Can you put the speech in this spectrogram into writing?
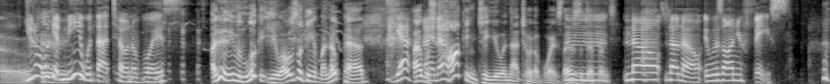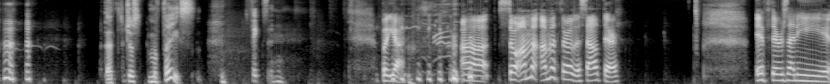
You don't look at me with that tone of voice. I didn't even look at you. I was looking at my notepad. Yeah, I was know. talking to you in that tone of voice. There's the Mm, difference. No, no, no. It was on your face. That's just my face. Fix it. But yeah. uh, so I'm I'm gonna throw this out there. If there's any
